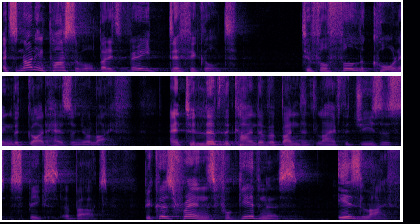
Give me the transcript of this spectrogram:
it's not impossible, but it's very difficult to fulfill the calling that God has on your life and to live the kind of abundant life that Jesus speaks about. Because, friends, forgiveness is life.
